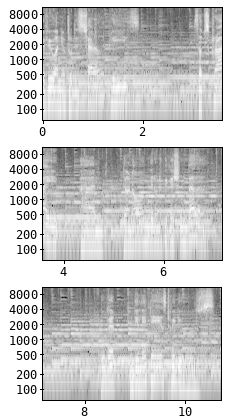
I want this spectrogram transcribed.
If you are new to this channel, please subscribe and turn on the notification bell to get the latest videos.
